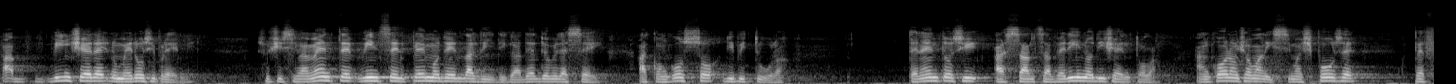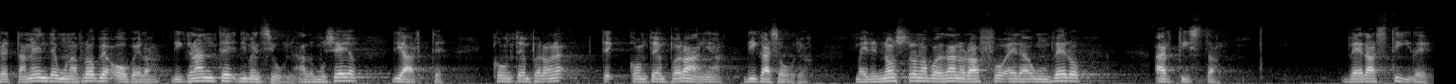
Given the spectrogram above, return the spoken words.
a vincere numerosi premi. Successivamente vinse il premio della critica del 2006 al concorso di pittura, tenendosi a San Saverino di Centola. Ancora giovanissimo espose perfettamente una propria opera di grande dimensione al Museo di Arte Contemporanea, di Casoria. Ma il nostro napoletano Raffo era un vero artista, vera stile,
